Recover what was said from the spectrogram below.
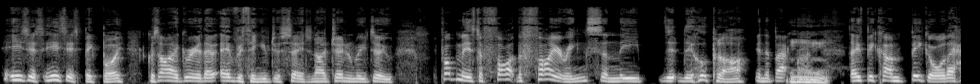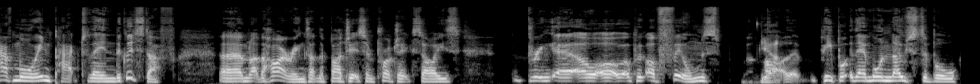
here's this, here's this big boy, because I agree with everything you've just said, and I generally do. The problem is the fi- the firings and the, the, the hoopla in the background, Mm. they've become bigger or they have more impact than the good stuff. Um, like the hirings, like the budgets and project size bring uh, of, of, of films Yeah. are- people they're more noticeable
